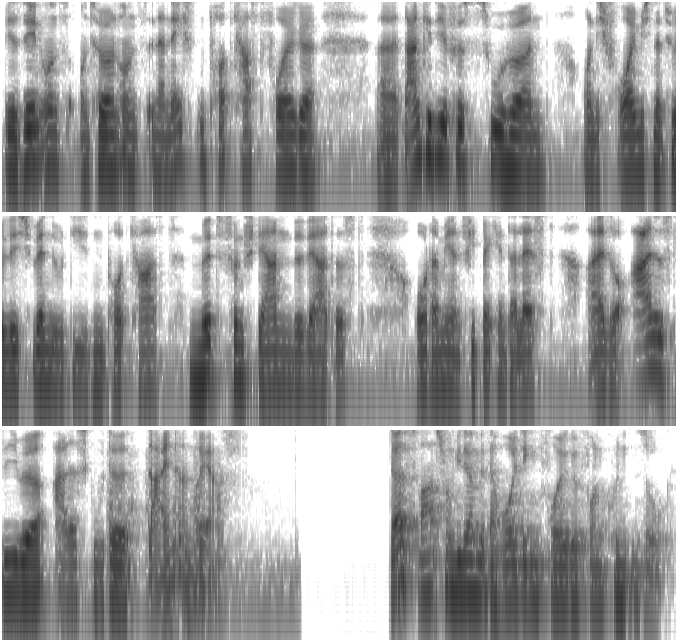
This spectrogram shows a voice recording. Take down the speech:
Wir sehen uns und hören uns in der nächsten Podcast-Folge. Äh, danke dir fürs Zuhören und ich freue mich natürlich, wenn du diesen Podcast mit fünf Sternen bewertest oder mir ein Feedback hinterlässt. Also alles Liebe, alles Gute, dein Andreas. Das war's schon wieder mit der heutigen Folge von Kundensog.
